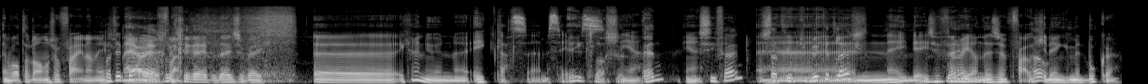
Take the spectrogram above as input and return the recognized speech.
En wat er dan zo fijn aan is. Wat heb Nee, jij heel eigenlijk gereden deze week? Eh, ik rijd nu een E-klasse Mercedes. E-klasse. En? Is die fijn? Staat die op je bucketlist? nee, deze variant is een foutje Oh. denk ik met boeken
